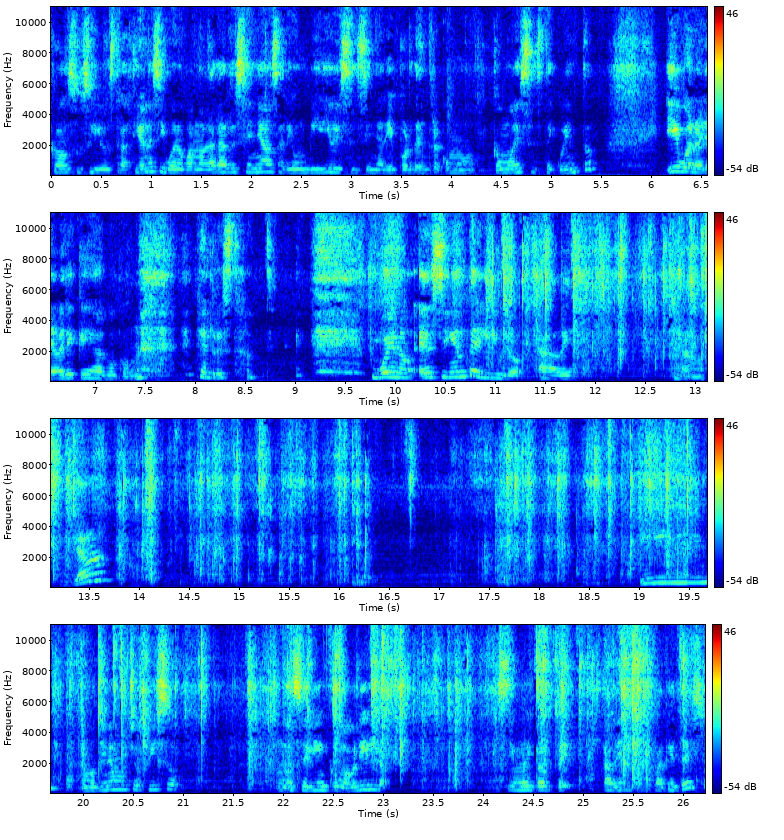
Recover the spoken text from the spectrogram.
con sus ilustraciones. Y bueno, cuando haga la reseña os haré un vídeo y os enseñaré por dentro cómo, cómo es este cuento. Y bueno, ya veré qué hago con el restante. Bueno, el siguiente libro, a ver, Vamos allá. Y como tiene mucho piso, no sé bien cómo abrirlo. Así muy torpe abriendo los paquetes.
